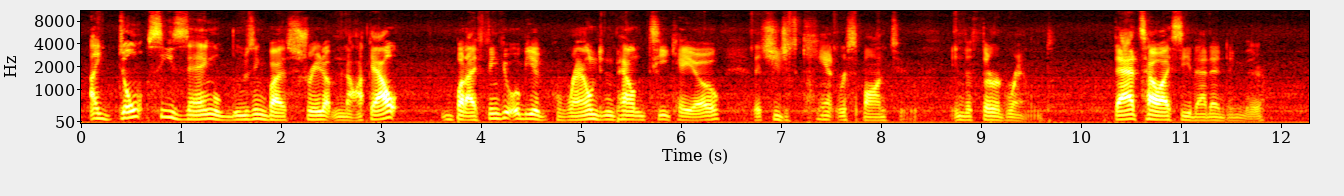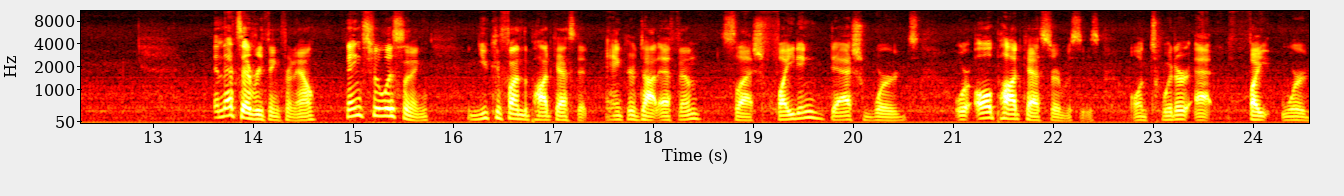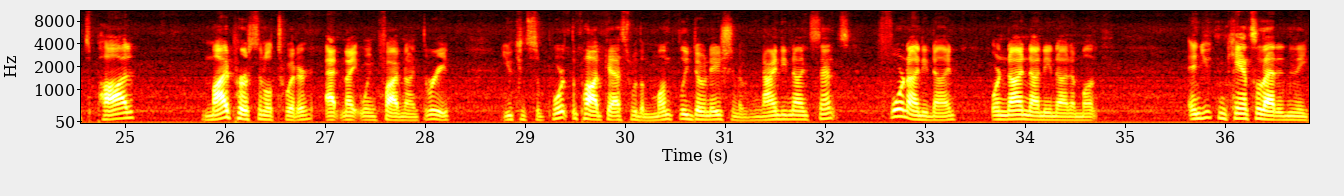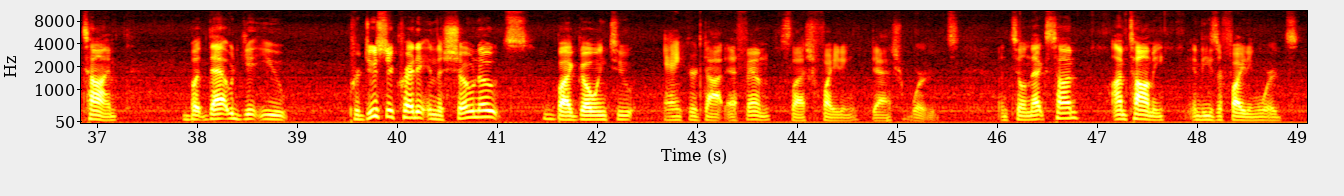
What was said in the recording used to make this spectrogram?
I don't see Zhang losing by a straight up knockout, but I think it will be a ground and pound TKO that she just can't respond to in the third round. That's how I see that ending there. And that's everything for now. Thanks for listening. You can find the podcast at anchor.fm slash fighting dash words or all podcast services on Twitter at FightWordsPod, my personal Twitter at Nightwing593. You can support the podcast with a monthly donation of 99 cents, 4.99, or 9.99 a month. And you can cancel that at any time. But that would get you producer credit in the show notes by going to anchor.fm slash fighting dash words. Until next time, I'm Tommy, and these are fighting words.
